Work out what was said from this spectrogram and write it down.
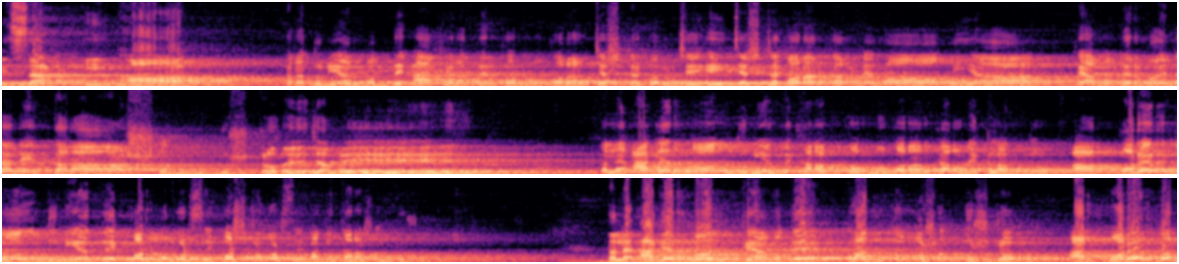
লিসা ইহা তারা দুনিয়ার মধ্যে আখেরাতের কর্ম করার চেষ্টা করছে। এই চেষ্টা করার কারণে রদিয়া ময়দানে তারা সন্তুষ্ট হয়ে যাবে। তাহলে আগের দল দুনিয়াতে খারাপ কর্ম করার কারণে ক্লান্ত, আর পরের দল দুনিয়াতে কর্ম করছে, কষ্ট করছে, বাকি তারা সন্তুষ্ট। তাহলে আগের দল কেয়ামতে ক্লান্ত, অসন্তুষ্ট। আর পরের দল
